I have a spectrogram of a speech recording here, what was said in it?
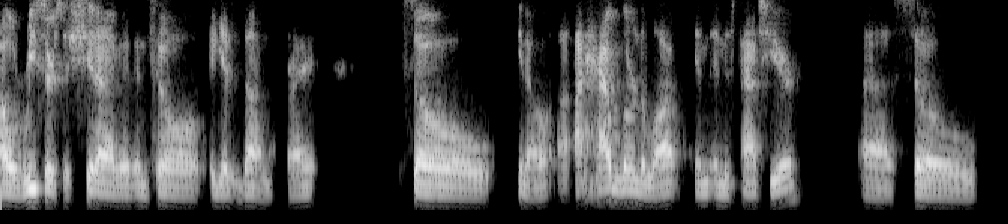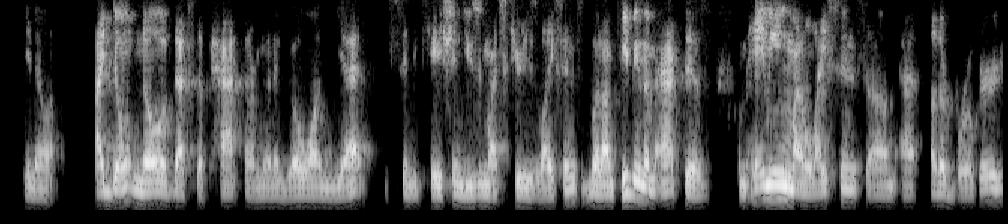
I will research the shit out of it until it gets done, right? So, you know, I have learned a lot in, in this past year. Uh, so, you know, I don't know if that's the path that I'm going to go on yet, syndication using my securities license, but I'm keeping them active. I'm aiming my license um, at other broker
